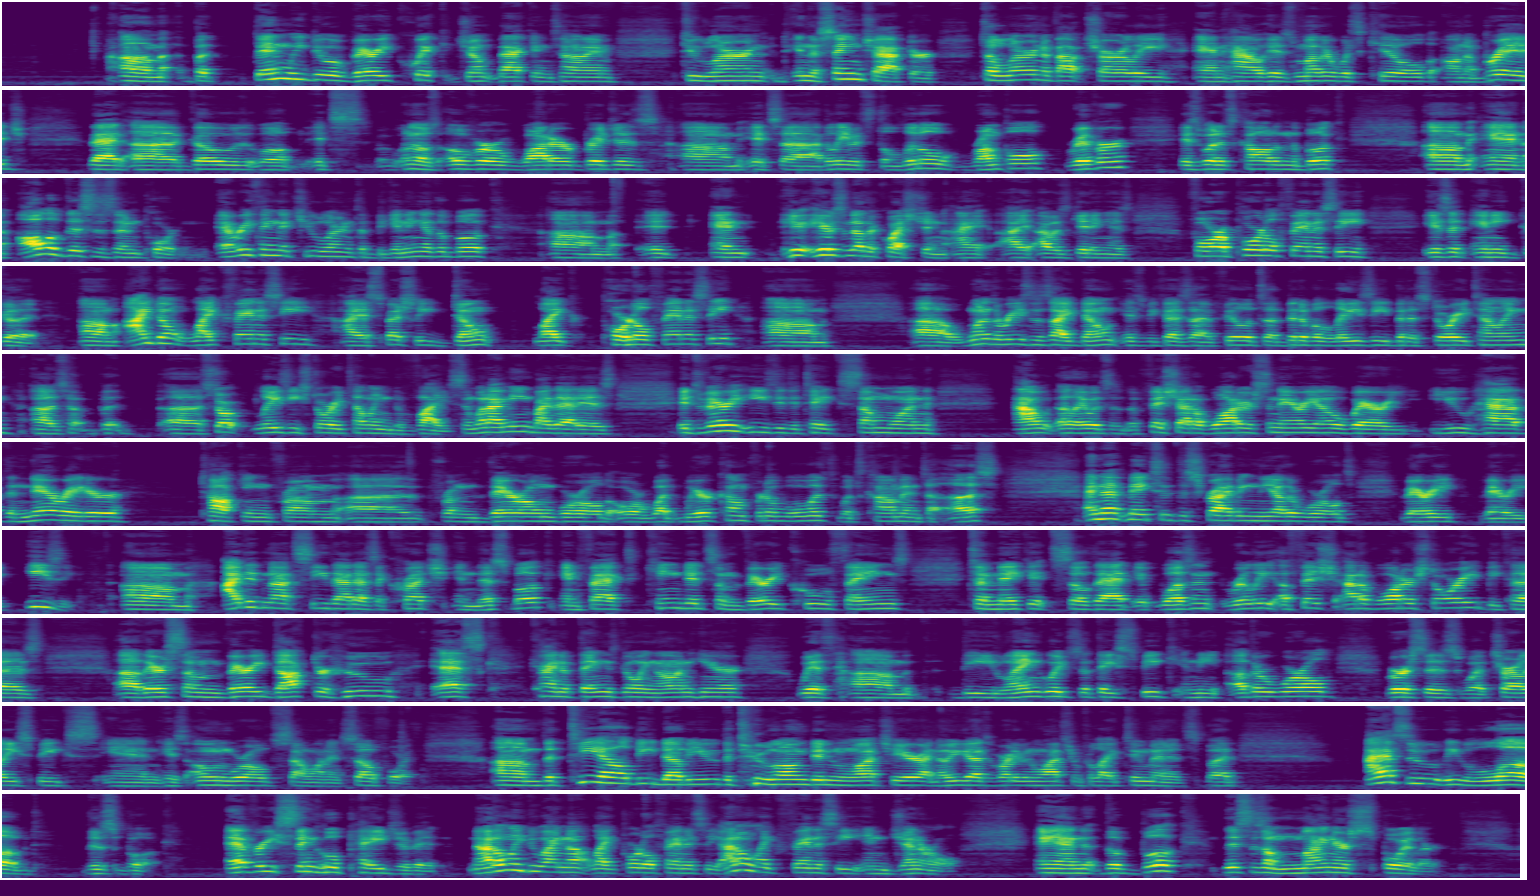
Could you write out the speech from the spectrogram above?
Um, but then we do a very quick jump back in time to learn in the same chapter to learn about Charlie and how his mother was killed on a bridge that uh, goes well. It's one of those over water bridges. Um, it's uh, I believe it's the Little Rumple River is what it's called in the book. Um, and all of this is important. Everything that you learn at the beginning of the book, um, it and here, here's another question I, I, I was getting is for a portal fantasy, is it any good? Um, I don't like fantasy. I especially don't like portal fantasy. Uh, one of the reasons I don't is because I feel it's a bit of a lazy bit of storytelling, uh, so, uh, sto- lazy storytelling device. And what I mean by that is, it's very easy to take someone out. Uh, it was a fish out of water scenario where you have the narrator talking from uh, from their own world or what we're comfortable with, what's common to us, and that makes it describing the other worlds very very easy. Um, I did not see that as a crutch in this book. In fact, King did some very cool things to make it so that it wasn't really a fish out of water story because uh, there's some very Doctor Who esque kind of things going on here with um, the language that they speak in the other world versus what Charlie speaks in his own world, so on and so forth. Um, the TLDW, the too long didn't watch here. I know you guys have already been watching for like two minutes, but I absolutely loved this book. Every single page of it. Not only do I not like Portal Fantasy, I don't like fantasy in general. And the book, this is a minor spoiler.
